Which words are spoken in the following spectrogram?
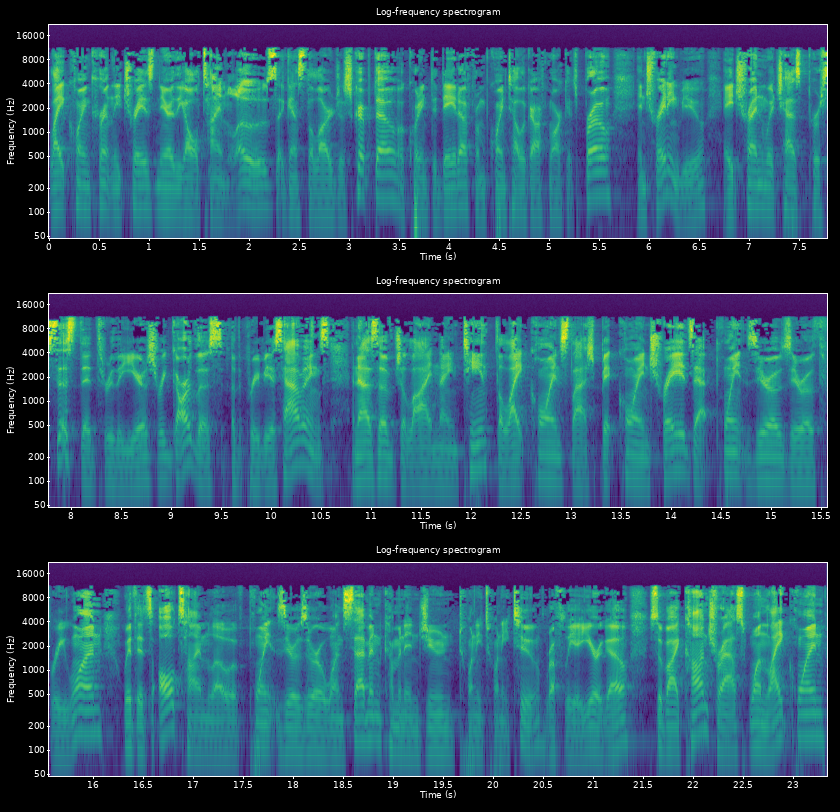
Litecoin currently trades near the all-time lows against the largest crypto, according to data from Cointelegraph Markets Pro and TradingView, a trend which has persisted through the years regardless of the previous halvings. And as of July 19th, the Litecoin slash Bitcoin trades at 0.0031 with its all-time low of 0.0017 coming in June 2022, roughly a year ago. So by contrast, one Litecoin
